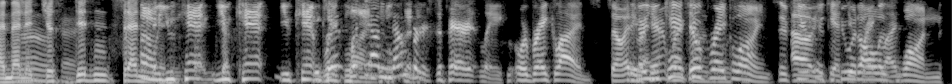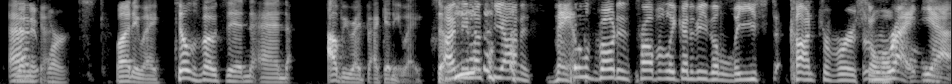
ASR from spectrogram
and then Oh, it just okay. didn't send. oh, you anything. can't, So- you can't, you can't you break can't put lines. down It'll it. numbers apparently, or break lines. So No, anyway, you can't can't break do lines, break lines. If oh, you, Oh, if you you can't do do it all break as one, then it works. well, anyway, Tyll's votes in, and I'll be right back anyway. So I mean, let's be honest. Vamp. Phil's vote is probably going to be the least controversial. Right, yeah.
